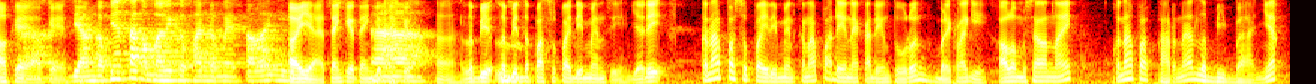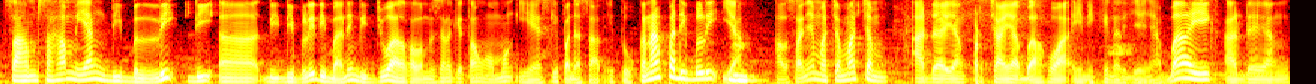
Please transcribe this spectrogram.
Oke okay, nah, oke. Okay. Dianggapnya tak kembali ke fundamental lagi. Oh iya, thank you thank you nah, thank you. Uh, lebih hmm. lebih tepat supply demand sih. Jadi kenapa supply demand? Kenapa ada yang naik ada yang turun? Balik lagi. Kalau misalnya naik Kenapa? Karena lebih banyak saham-saham yang dibeli di, uh, di dibeli dibanding dijual kalau misalnya kita ngomong ISG pada saat itu. Kenapa dibeli? Ya, hmm. alasannya macam-macam. Ada yang percaya bahwa ini kinerjanya baik, ada yang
